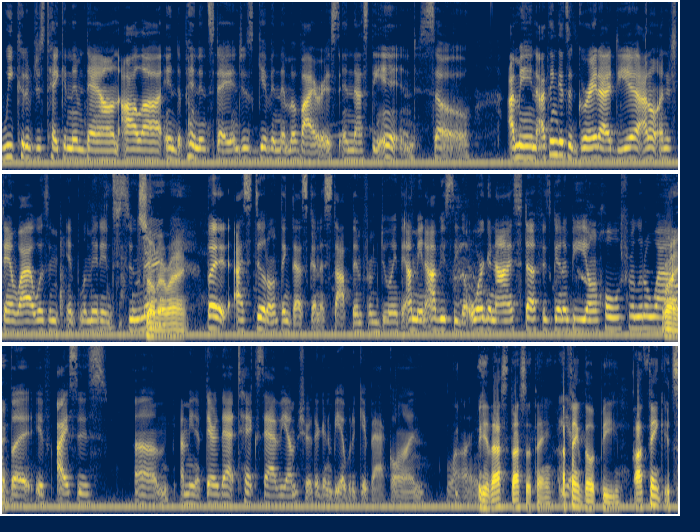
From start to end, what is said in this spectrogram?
we could have just taken them down a la Independence Day and just given them a virus, and that's the end. So. I mean, I think it's a great idea. I don't understand why it wasn't implemented sooner. Sooner, right. But I still don't think that's going to stop them from doing things. I mean, obviously, the organized stuff is going to be on hold for a little while. Right. But if ISIS, um, I mean, if they're that tech savvy, I'm sure they're going to be able to get back on line. Yeah, that's that's the thing. I think there'll be. I think it's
